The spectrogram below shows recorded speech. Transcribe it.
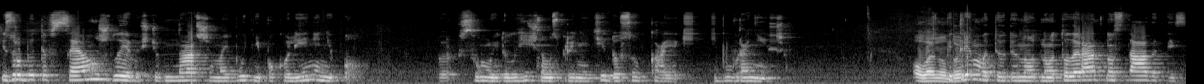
і зробити все можливе, щоб наше майбутнє покоління ні в своєму ідеологічному сприйнятті до совка, який був раніше, Олено, ду- підтримувати один одного, толерантно ставитись.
